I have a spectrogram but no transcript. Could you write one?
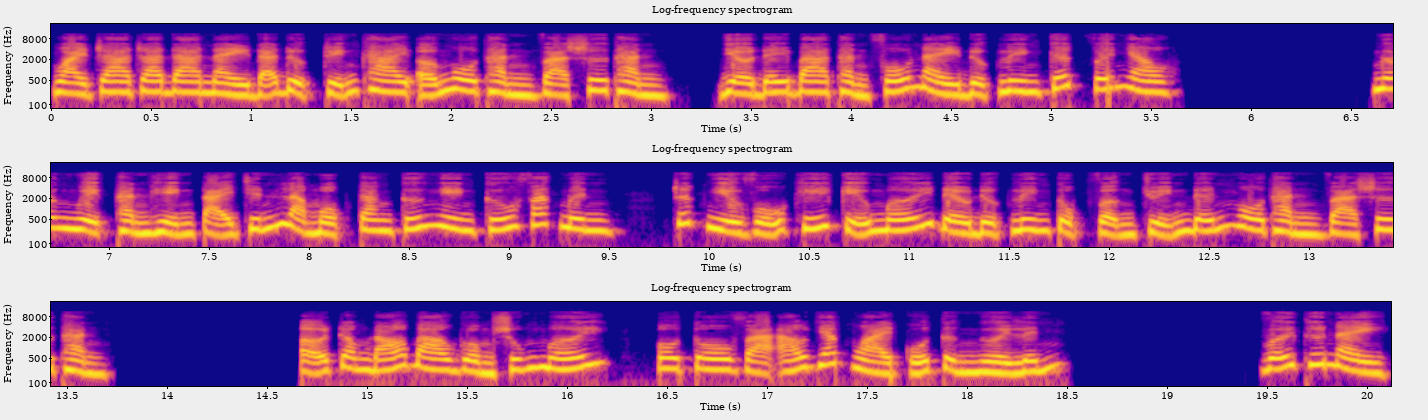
Ngoài ra radar này đã được triển khai ở ngô thành và sư thành, giờ đây ba thành phố này được liên kết với nhau. Ngân nguyệt thành hiện tại chính là một căn cứ nghiên cứu phát minh, rất nhiều vũ khí kiểu mới đều được liên tục vận chuyển đến ngô thành và sư thành ở trong đó bao gồm súng mới, ô tô và áo giáp ngoài của từng người lính. Với thứ này,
